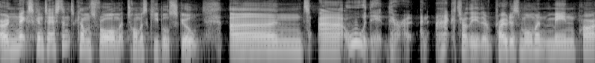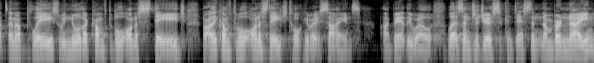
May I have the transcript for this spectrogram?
Our next contestant comes from Thomas Keble School, and uh, ooh, they, they're an actor. They, their proudest moment, main part in a play, so we know they're comfortable on a stage. But are they comfortable on a stage talking about science? I bet they will. Let's introduce contestant number nine,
